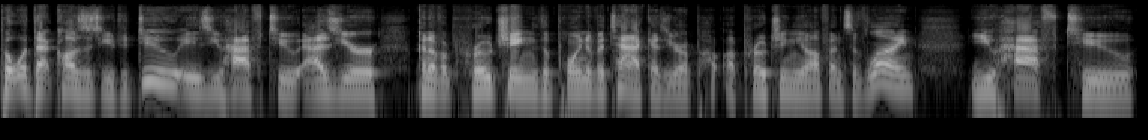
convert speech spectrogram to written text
But what that causes you to do is you have to, as you're kind of approaching the point of attack, as you're ap- approaching the offensive line, you have to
